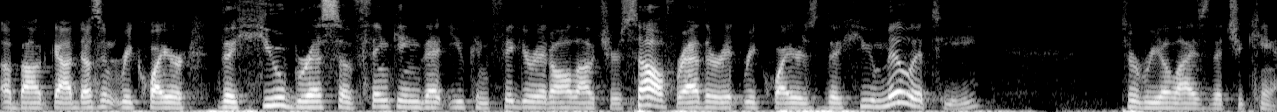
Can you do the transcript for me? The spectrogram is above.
about God doesn't require the hubris of thinking that you can figure it all out yourself. Rather, it requires the humility to realize that you can't.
